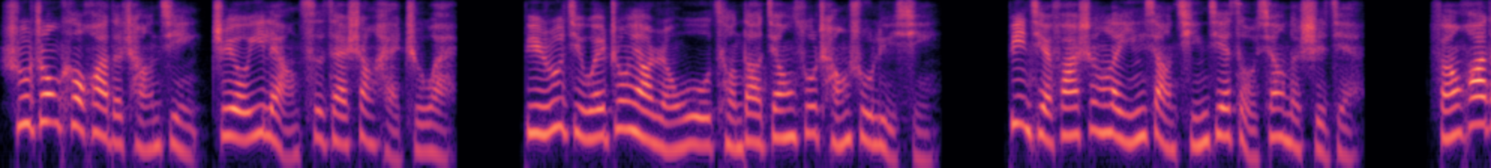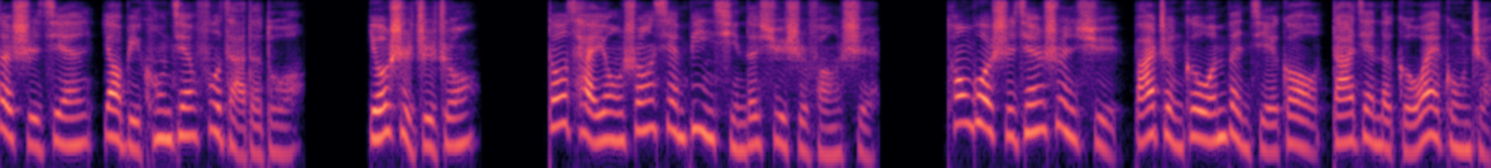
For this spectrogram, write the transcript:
书中刻画的场景只有一两次在上海之外，比如几位重要人物曾到江苏常熟旅行，并且发生了影响情节走向的事件。《繁花》的时间要比空间复杂的多，由始至终都采用双线并行的叙事方式，通过时间顺序把整个文本结构搭建得格外工整。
